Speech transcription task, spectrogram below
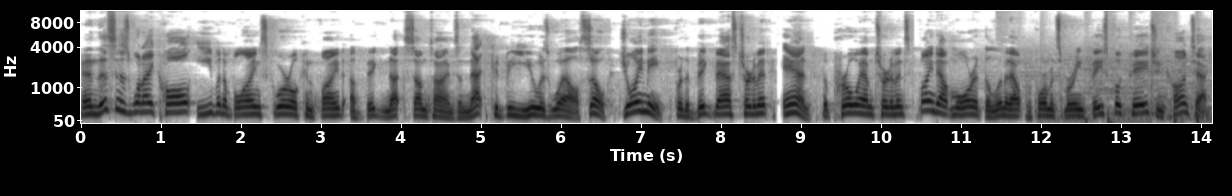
And this is what I call even a blind squirrel can find a big nut sometimes, and that could be you as well. So join me for the Big Bass Tournament and the Pro Am tournaments. Find out more at the Limit Out Performance Marine Facebook page and contact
